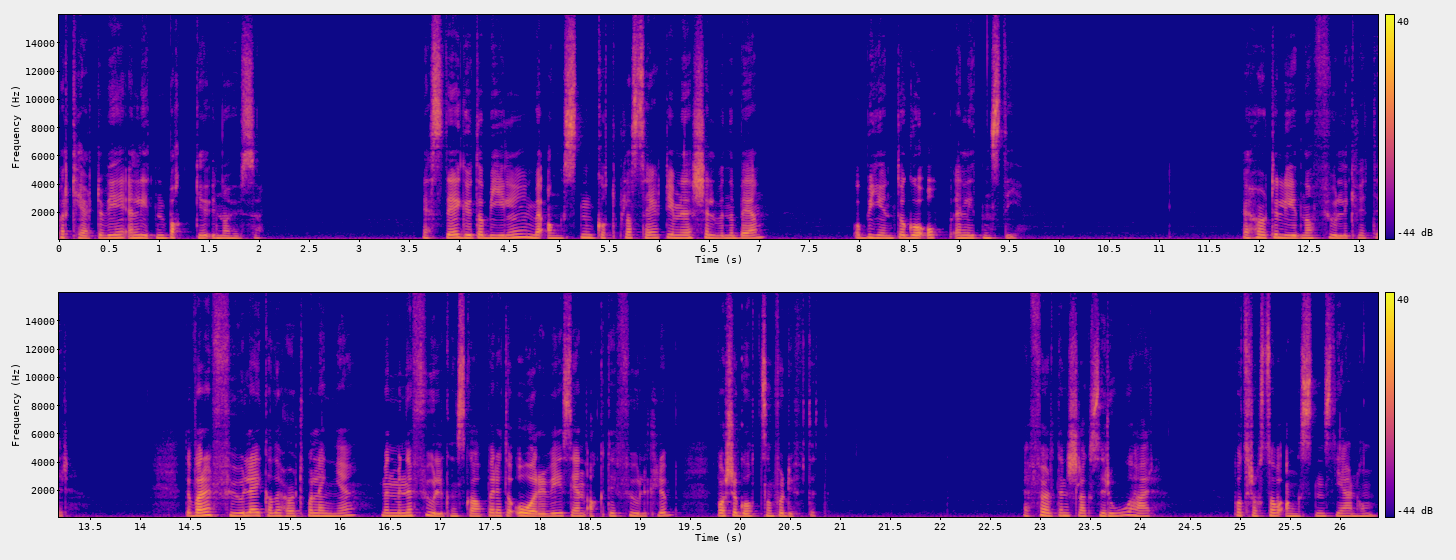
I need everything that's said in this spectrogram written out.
parkerte vi en liten bakke unna huset. Jeg steg ut av bilen med angsten godt plassert i mine skjelvende ben, og begynte å gå opp en liten sti. Jeg hørte lyden av fuglekvitter. Det var en fugl jeg ikke hadde hørt på lenge, men mine fuglekunnskaper etter årevis i en aktiv fugleklubb var så godt som forduftet. Jeg følte en slags ro her, på tross av angstens jernhånd.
